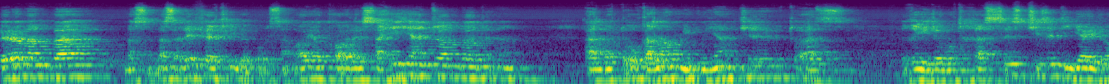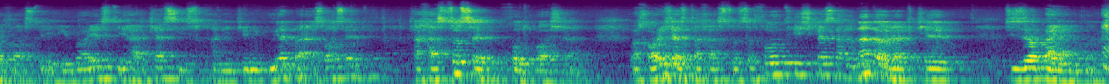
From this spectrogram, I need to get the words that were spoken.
بروم و مسئله فقهی بپرسم. آیا کار صحیحی انجام دادن؟ البته اوقلا می‌گویم که تو از غیر متخصص چیز دیگری را خواسته ای. بایستی هر کسی سخنی که می‌گوید بر اساس تخصص خود باشد. و خارج از تخصص خود هیچ کس حق ندارد که چیز را بیان کنه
